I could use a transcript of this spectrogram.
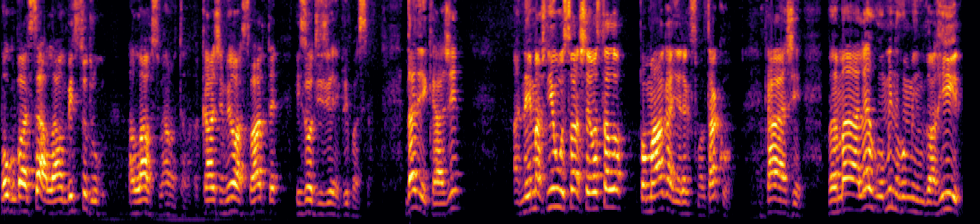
mogu bar sa Allahom biti sudrug. Allah subhanahu wa ta'ala. A kaže mi ova stvar te izvodi iz vjere pripasa. Dalje kaže, a nemaš ni ovu stvar što je ostalo, pomaganje, rekli smo, tako? Kaže, vama lehu minhum min zahir,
